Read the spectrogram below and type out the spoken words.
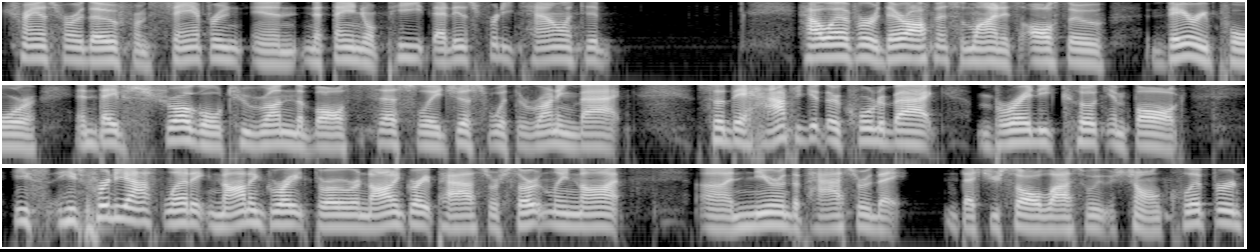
transfer, though, from Stanford and Nathaniel Peat. That is pretty talented. However, their offensive line is also very poor, and they've struggled to run the ball successfully just with the running back. So they have to get their quarterback, Brady Cook, involved. He's, he's pretty athletic, not a great thrower, not a great passer, certainly not uh, near the passer that, that you saw last week with Sean Clifford.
